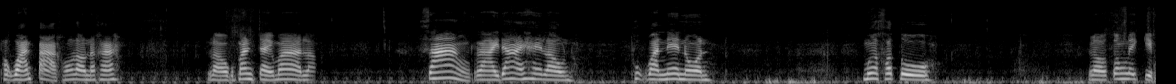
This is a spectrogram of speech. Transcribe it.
ผักหวานป่าของเรานะคะ เรามั่นใจว่าเราสร้างรายได้ให้เราทุกวันแน่นอน เมื่อเขาโต เราต้องได้เก็บ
